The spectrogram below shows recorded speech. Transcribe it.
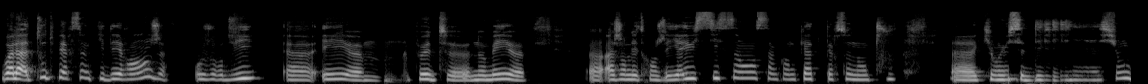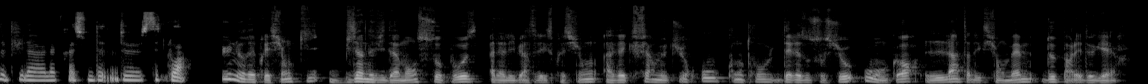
voilà, toute personne qui dérange aujourd'hui et peut être nommée agents de l'étranger. Il y a eu 654 personnes en tout qui ont eu cette désignation depuis la, création de cette loi. Une répression qui, bien évidemment, s'oppose à la liberté d'expression avec fermeture ou contrôle des réseaux sociaux ou encore l'interdiction même de parler de guerre.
